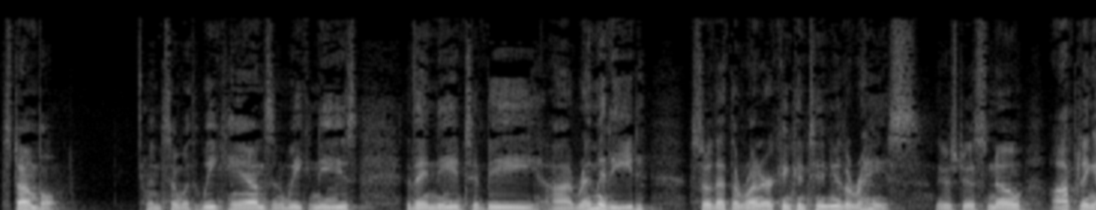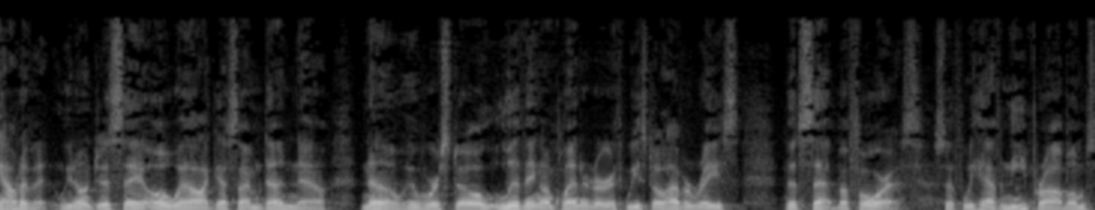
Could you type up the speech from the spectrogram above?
stumble. And so with weak hands and weak knees, they need to be uh, remedied so that the runner can continue the race. There's just no opting out of it. We don't just say, oh, well, I guess I'm done now. No, if we're still living on planet Earth, we still have a race that's set before us. So if we have knee problems,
